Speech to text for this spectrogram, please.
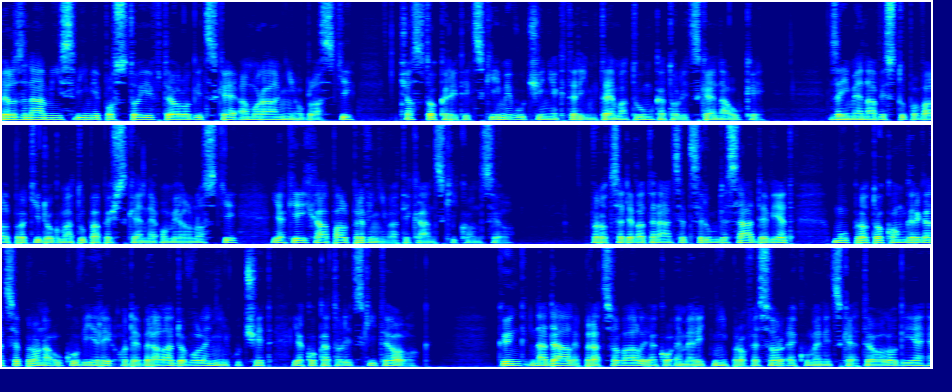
byl známý svými postoji v teologické a morální oblasti, často kritickými vůči některým tématům katolické nauky. Zejména vystupoval proti dogmatu papežské neomylnosti, jak jej chápal první vatikánský koncil. V roce 1979 mu proto Kongregace pro nauku víry odebrala dovolení učit jako katolický teolog. Küng nadále pracoval jako emeritní profesor ekumenické teologie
